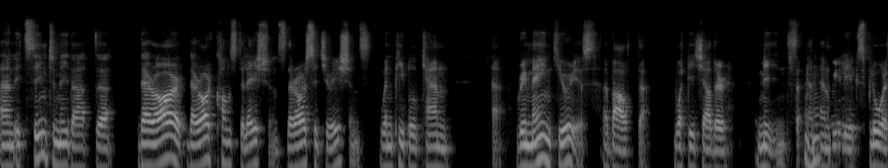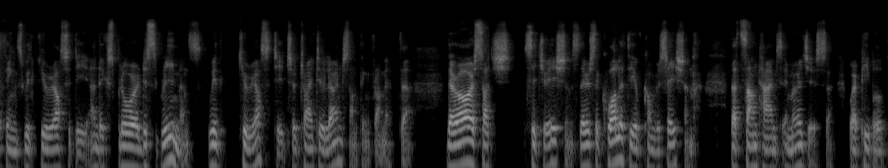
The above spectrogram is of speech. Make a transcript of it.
and it seemed to me that there are there are constellations there are situations when people can remain curious about what each other means mm-hmm. and, and, really explore things with curiosity and explore disagreements with curiosity to try to learn something from it. Uh, there are such situations. There's a quality of conversation that sometimes emerges uh, where people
